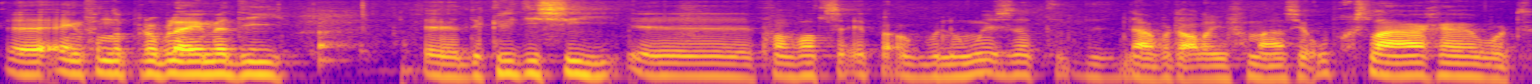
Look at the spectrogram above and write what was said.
eh, een van de problemen die de critici eh, van WhatsApp ook benoemen, is dat daar wordt alle informatie opgeslagen, wordt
